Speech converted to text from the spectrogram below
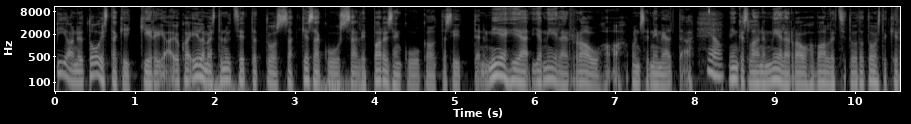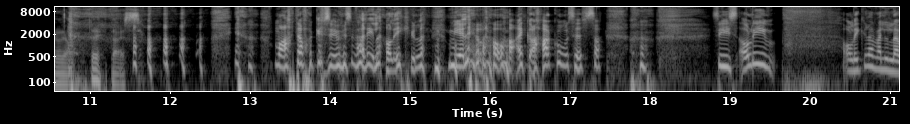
pian jo toistakin kirjaa, joka ilmestyi nyt sitten tuossa kesäkuussa, eli parisen kuukautta sitten. Miehiä ja mielen rauhaa on se nimeltään. Joo. Minkälainen mielen rauha vallitsi tuota toista kirjaa tehtäessä? mahtava kysymys. Välillä oli kyllä mielenrauha aika hakusessa. siis oli, oli kyllä välillä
